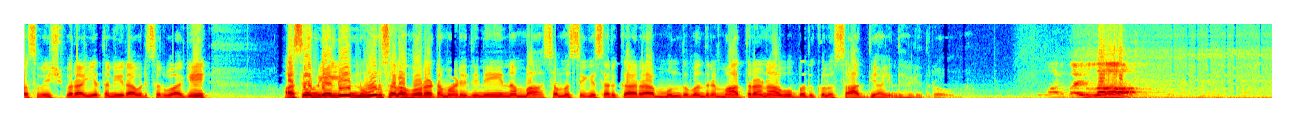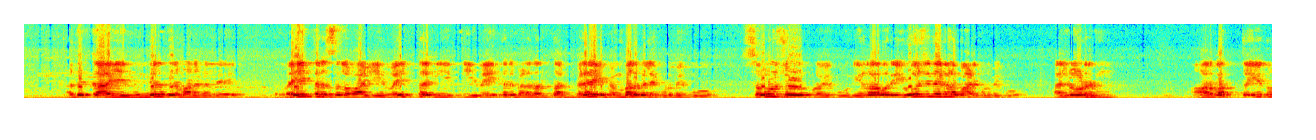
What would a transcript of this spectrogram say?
ಬಸವೇಶ್ವರ ಏತ ನೀರಾವರಿ ಸಲುವಾಗಿ ಅಸೆಂಬ್ಲಿಯಲ್ಲಿ ನೂರು ಸಲ ಹೋರಾಟ ಮಾಡಿದ್ದೀನಿ. ನಮ್ಮ ಸಮಸ್ಯೆಗೆ ಸರ್ಕಾರ ಮುಂದೆ ಬಂದರೆ ಮಾತ್ರ ನಾವು ಬದುಕಲು ಸಾಧ್ಯ ಎಂದು ಹೇಳಿದರು. ಮಾಡ್ತಾ ಇಲ್ಲ. ಅದಕ್ಕಾಗಿ ಮುಂದಿನ ದಿನಮಾನದಲ್ಲಿ ರೈತರ ಸಲುವಾಗಿ ರೈತ ನೀತಿ, ರೈತರು ಬೆಳೆದಂತ ಬೆಳೆಗೆ ಬೆಂಬಲ ಬೆಲೆ ಕೊಡಬೇಕು, ಸೌಳು ಜೋಳ ಕೊಡಬೇಕು, ನೀರಾವರಿ ಯೋಜನೆಗಳು ಮಾಡಿಕೊಡ್ಬೇಕು ಅಲ್ಲಿ ನೋಡ್ರಿ, ಅರವತ್ತೈದು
